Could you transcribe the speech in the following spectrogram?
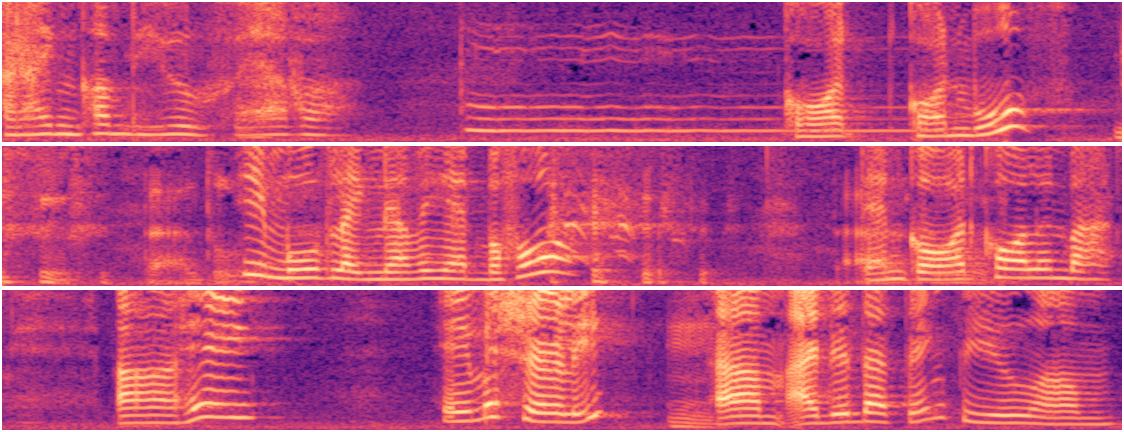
and I can come to you forever. God, God, move. He moved like never yet before. then God calling back. Uh, hey, hey, Miss Shirley. Mm. Um, I did that thing for you. Um,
